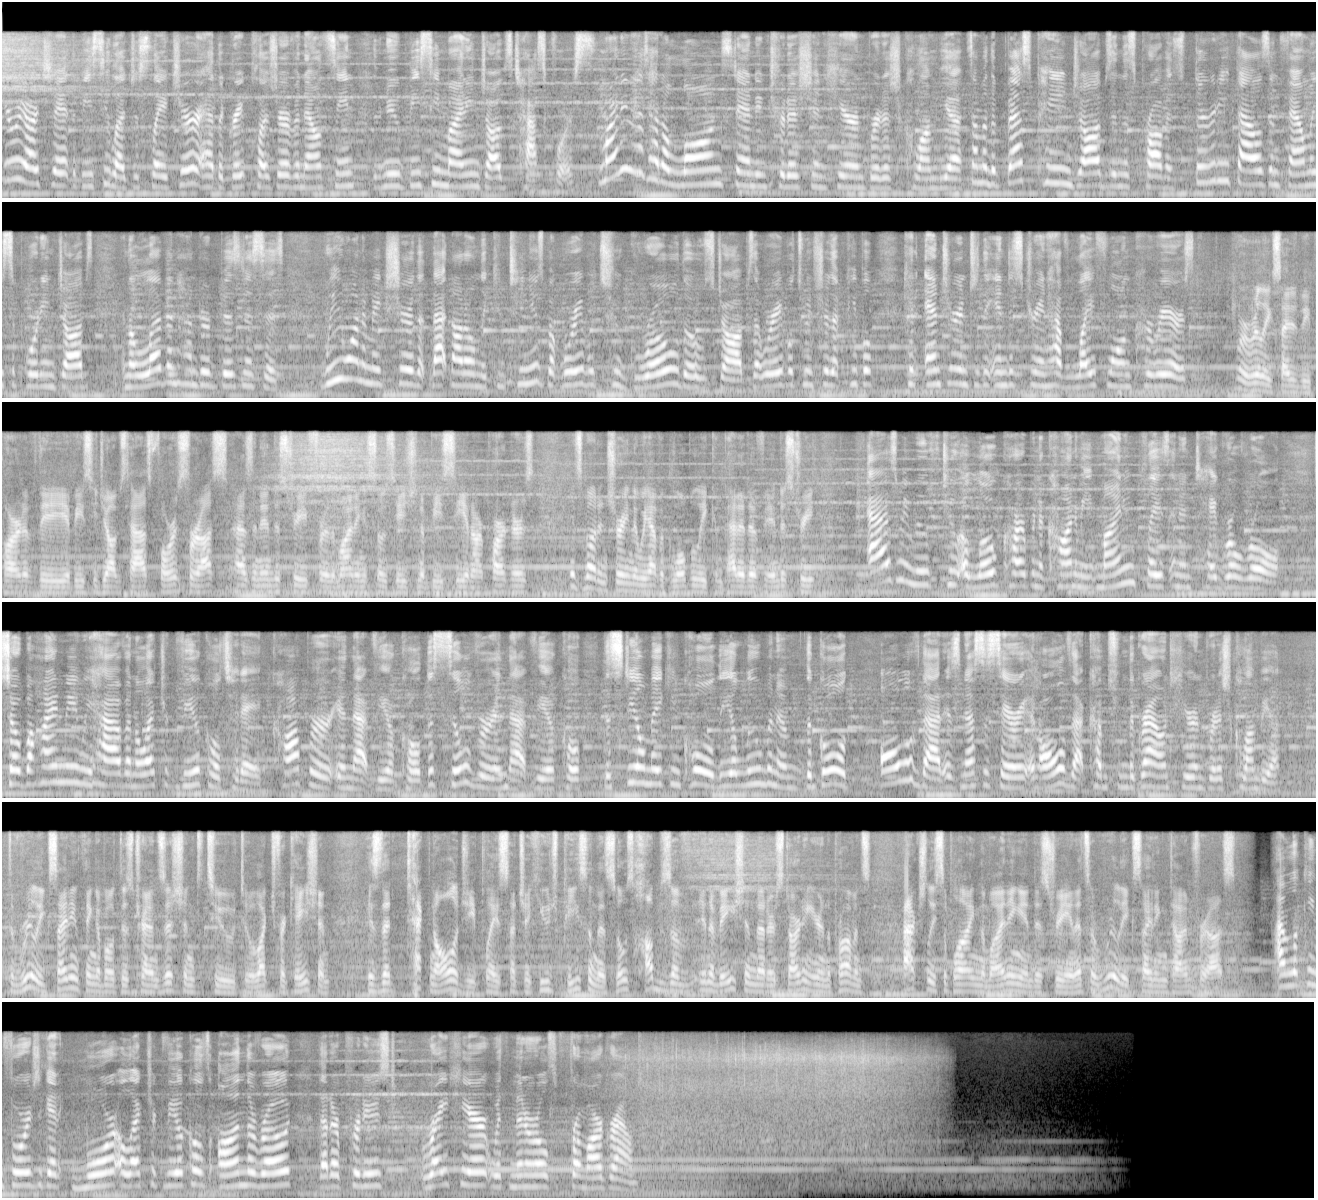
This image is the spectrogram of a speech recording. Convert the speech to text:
Here we are today at the BC Legislature. I had the great pleasure of announcing the new BC Mining Jobs Task Force. Mining has had a long-standing tradition here in British Columbia. Some of the best paying jobs in this province, 30,000 family supporting jobs and 1,100 businesses. We want to make sure that that not only continues, but we're able to grow those jobs, that we're able to ensure that people can enter into the industry and have lifelong careers. We're really excited to be part of the BC Jobs Task Force. For us as an industry, for the Mining Association of BC and our partners, it's about ensuring that we have a globally competitive industry. As we move to a low carbon economy, mining plays an integral role. So behind me we have an electric vehicle today, copper in that vehicle, the silver in that vehicle, the steel making coal, the aluminum, the gold, all of that is necessary and all of that comes from the ground here in British Columbia. The really exciting thing about this transition to, to electrification is that technology plays such a huge piece in this. Those hubs of innovation that are starting here in the province actually supplying the mining industry and it's a really exciting time for us. I'm looking forward to getting more electric vehicles on the road that are produced right here with minerals from our ground.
